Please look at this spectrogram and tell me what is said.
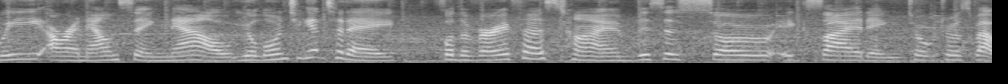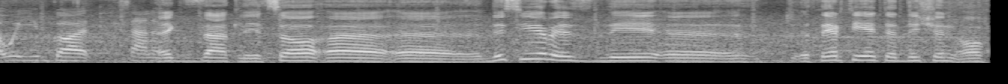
we are announcing now. You're launching it today for the very first time. This is so exciting. Talk to us about what you've got, Salim. Exactly. So uh, uh, this year is the uh, 38th edition of,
